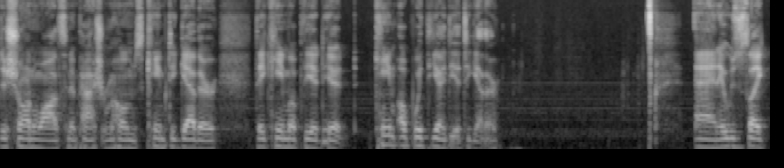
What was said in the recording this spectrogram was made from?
Deshaun Watson and Patrick Mahomes came together. They came up the idea came up with the idea together. And it was like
